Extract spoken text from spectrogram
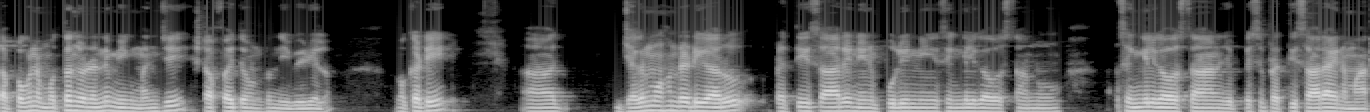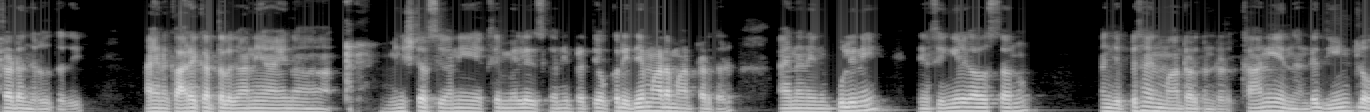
తప్పకుండా మొత్తం చూడండి మీకు మంచి స్టఫ్ అయితే ఉంటుంది ఈ వీడియోలో. ఒకటి జగన్మోహన్ రెడ్డి గారు ప్రతిసారి నేను పులిని సింగిల్గా వస్తాను సింగిల్గా వస్తాను అని చెప్పేసి ప్రతిసారి ఆయన మాట్లాడడం జరుగుతుంది. ఆయన కార్యకర్తలు కానీ ఆయన మినిస్టర్స్ కానీ ఎక్స్ఎమ్మెల్యేస్ కానీ ప్రతి ఒక్కరు ఇదే మాట మాట్లాడతాడు. ఆయన నేను పులిని నేను సింగిల్గా వస్తాను అని చెప్పేసి ఆయన మాట్లాడుతుంటాడు. కానీ ఏంటంటే దీంట్లో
